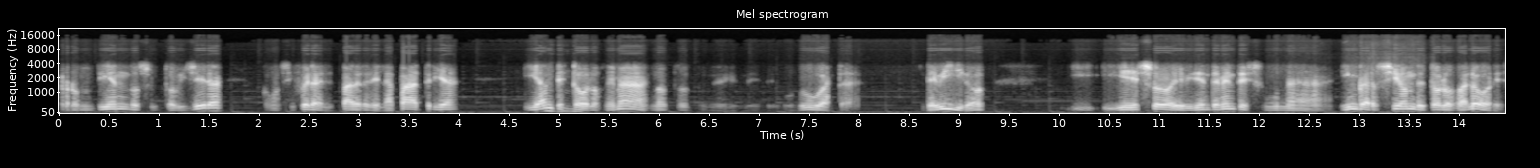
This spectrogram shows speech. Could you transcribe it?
rompiendo su tobillera como si fuera el padre de la patria y antes todos los demás, ¿no? de, de, hasta debido y, y, eso evidentemente es una inversión de todos los valores.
